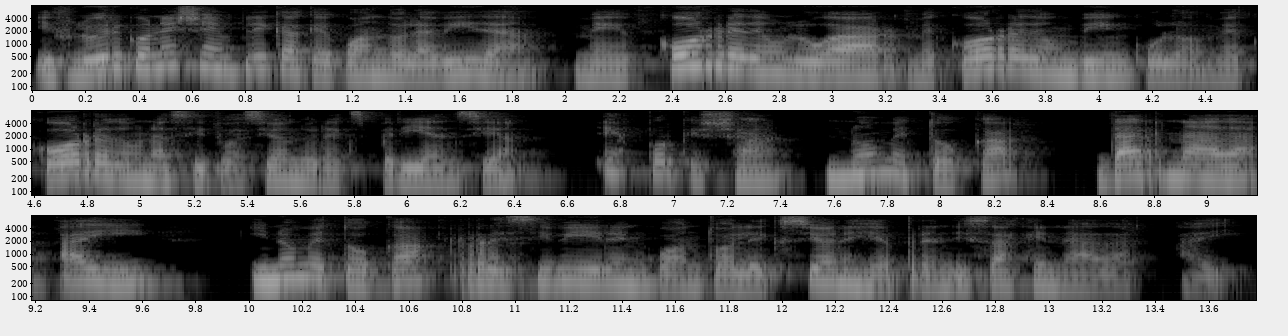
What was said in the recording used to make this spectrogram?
Y fluir con ella implica que cuando la vida me corre de un lugar, me corre de un vínculo, me corre de una situación, de una experiencia, es porque ya no me toca dar nada ahí y no me toca recibir en cuanto a lecciones y aprendizaje nada ahí.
